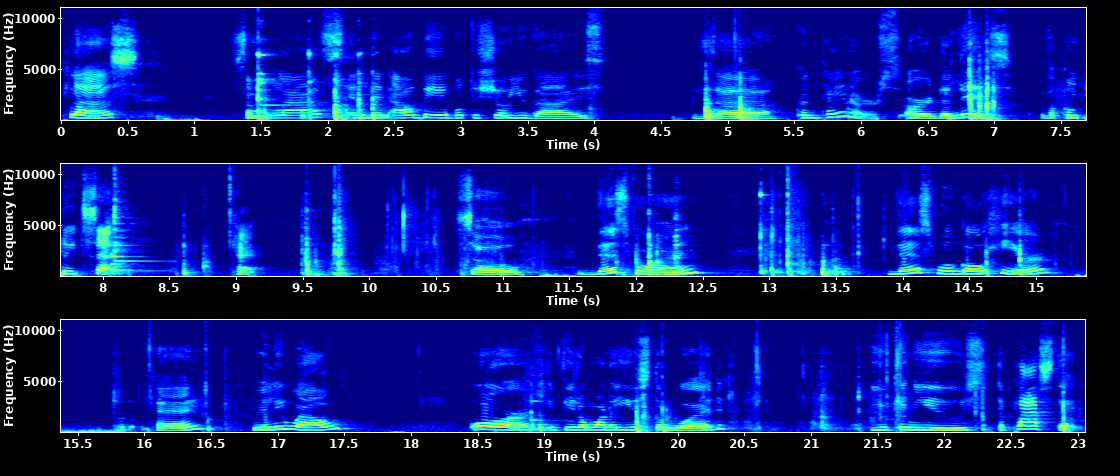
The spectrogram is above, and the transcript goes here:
plus some glass. And then i'll be able to show you guys the containers or the lids of a complete set. Okay. So this one this will go here okay really well. Or if you don't want to use the wood you can use the plastic.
